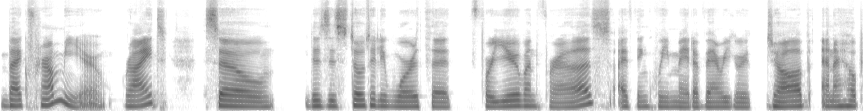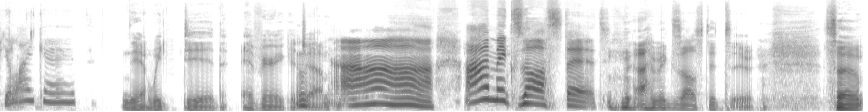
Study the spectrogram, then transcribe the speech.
back from you, right? So this is totally worth it for you and for us. I think we made a very good job and I hope you like it. Yeah, we did a very good Mm, job. Ah, I'm exhausted. I'm exhausted too. So,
